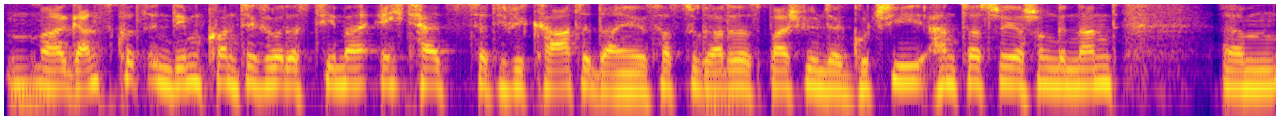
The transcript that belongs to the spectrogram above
mal ganz kurz in dem Kontext über das Thema Echtheitszertifikate, Daniel. Jetzt hast du gerade das Beispiel mit der Gucci-Handtasche ja schon genannt. Ähm,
